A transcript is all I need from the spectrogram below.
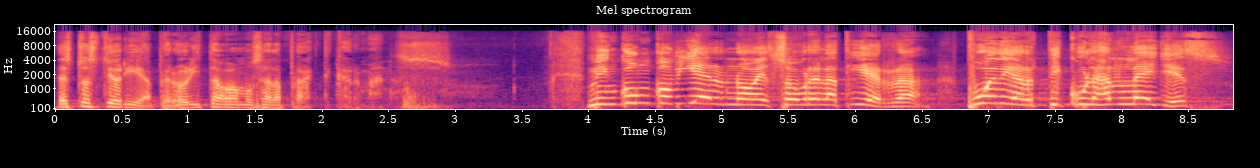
Esto es teoría, pero ahorita vamos a la práctica, hermanos. Ningún gobierno sobre la tierra puede articular leyes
